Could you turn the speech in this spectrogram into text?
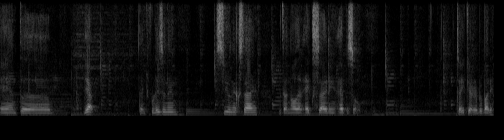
And uh, yeah, thank you for listening. See you next time with another exciting episode. Take care, everybody.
